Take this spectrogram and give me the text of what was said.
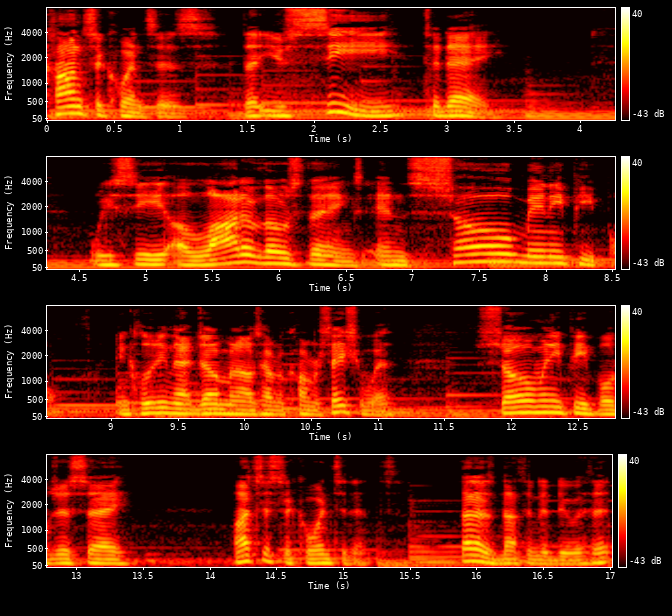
consequences that you see today. We see a lot of those things in so many people, including that gentleman I was having a conversation with. So many people just say, well, that's just a coincidence. That has nothing to do with it.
